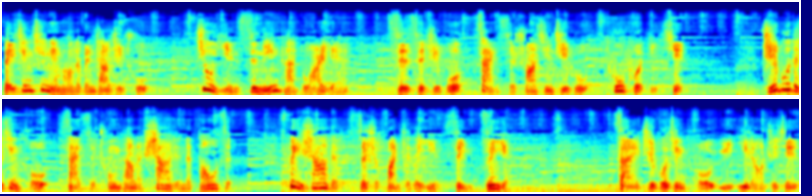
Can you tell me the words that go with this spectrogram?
北京青年报的文章指出，就隐私敏感度而言，此次直播再次刷新纪录，突破底线。直播的镜头再次充当了杀人的刀子，被杀的则是患者的隐私与尊严。在直播镜头与医疗之间，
